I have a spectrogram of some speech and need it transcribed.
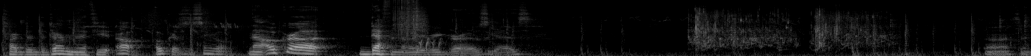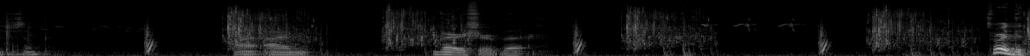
It's hard to determine if you, oh, okra's a single. Now, okra definitely regrows, guys. Oh, that's interesting. I, I'm very sure of that. It's weird that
